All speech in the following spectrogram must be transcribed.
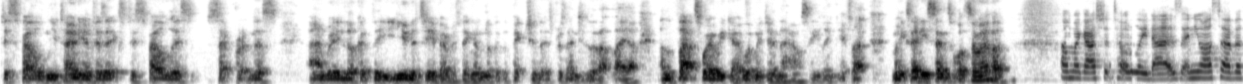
dispel Newtonian physics, dispel this separateness, and really look at the unity of everything and look at the picture that is presented at that layer. And that's where we go when we're doing the house healing, if that makes any sense whatsoever. Oh my gosh, it totally does. And you also have a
